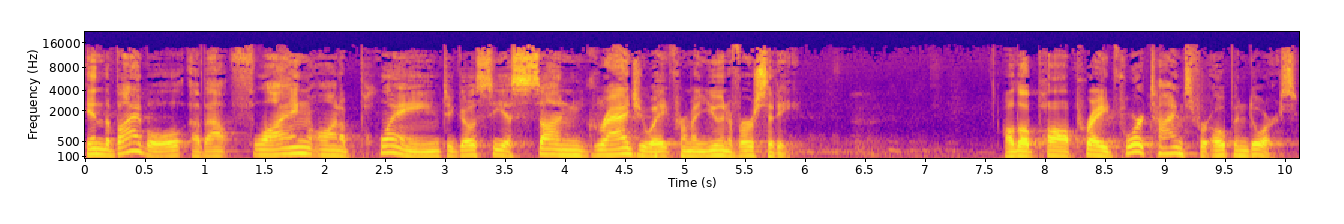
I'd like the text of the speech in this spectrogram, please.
in the Bible about flying on a plane to go see a son graduate from a university. Although Paul prayed four times for open doors.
